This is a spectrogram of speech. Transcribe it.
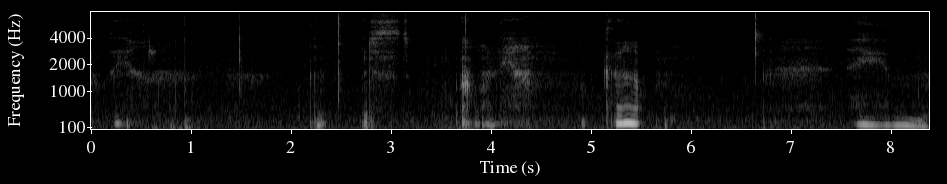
up there. And Just that one there. That. Um,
